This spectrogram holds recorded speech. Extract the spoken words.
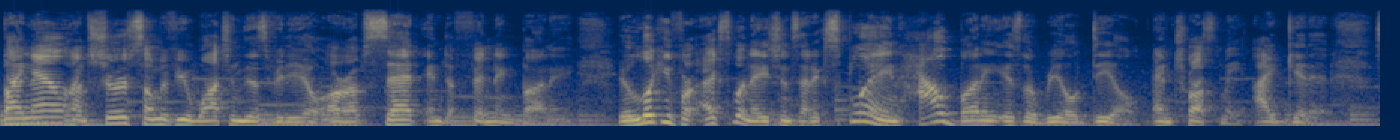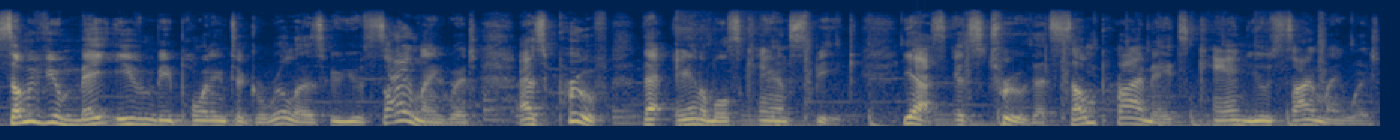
By now, I'm sure some of you watching this video are upset and defending Bunny. You're looking for explanations that explain how Bunny is the real deal. And trust me, I get it. Some of you may even be pointing to gorillas who use sign language as proof that animals can speak. Yes, it's true that some primates can use sign language,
